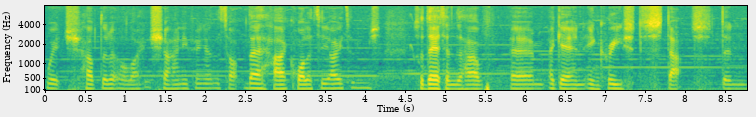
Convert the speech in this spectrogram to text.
which have the little like shiny thing at the top. They're high quality items, so they tend to have um, again increased stats than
